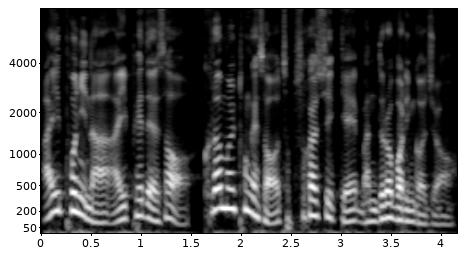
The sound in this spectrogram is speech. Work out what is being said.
아이폰이나 아이패드에서 크롬을 통해서 접속할 수 있게 만들어 버린 거죠.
